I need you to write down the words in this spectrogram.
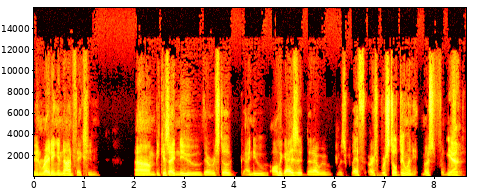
in writing in nonfiction um, because I knew there were still, I knew all the guys that, that I w- was with are, were still doing it. Most for the most Yeah. of.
